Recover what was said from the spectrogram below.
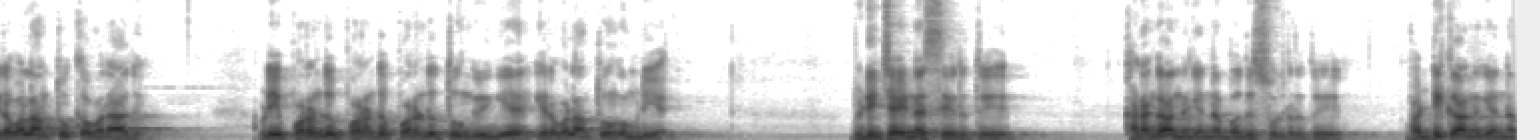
இரவெல்லாம் தூக்கம் வராது. அப்படியே புரண்டு புரண்டு புரண்டு தூங்குவீங்க இரவெல்லாம் தூங்க முடியாது விடிஞ்சா என்ன செய்கிறது கடன்காரனுக்கு என்ன பதில் சொல்கிறது வட்டிக்காரனுக்கு என்ன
